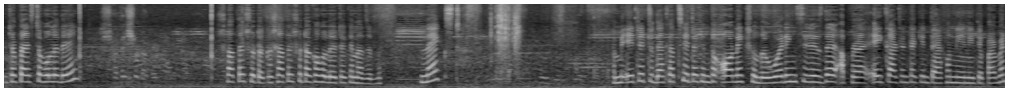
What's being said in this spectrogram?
এটার প্রাইসটা বলে দেই। সাতাইশশো টাকা সাতাইশশো টাকা হলে এটা কেনা যাবে। নেক্সট আমি এটা একটু দেখাচ্ছি, এটা কিন্তু অনেক সুন্দর। ওয়েডিং সিরিজদের আপনারা এই কার্টেনটা কিন্তু এখন নিয়ে নিতে পারবেন।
